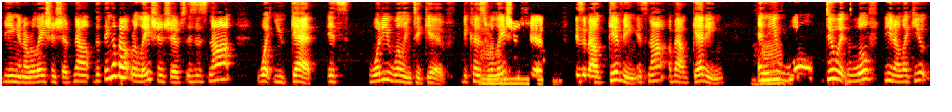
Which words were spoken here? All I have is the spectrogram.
being in a relationship. Now, the thing about relationships is it's not what you get, it's what are you willing to give? Because mm-hmm. relationship is about giving. It's not about getting. Mm-hmm. And you mm-hmm. will do it. Will you know, like you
